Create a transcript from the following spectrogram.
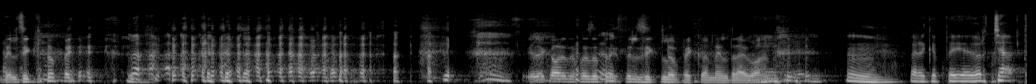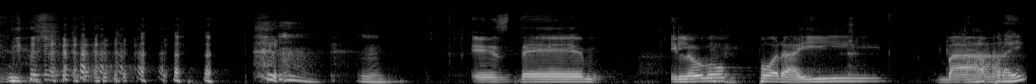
del cíclope. Mira cómo se puso triste el cíclope con el dragón. Para que pedí de horchata. Este. Y luego por ahí va. Ah, por ahí.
